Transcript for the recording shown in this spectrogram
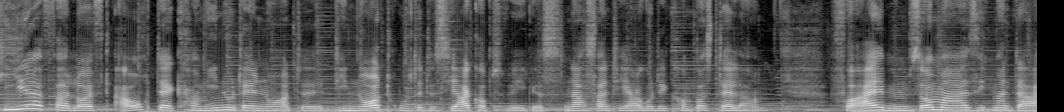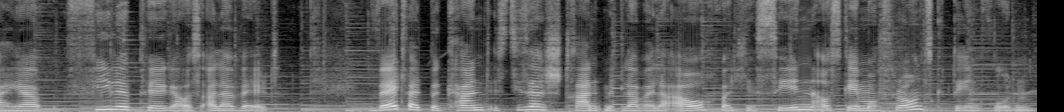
Hier verläuft auch der Camino del Norte, die Nordroute des Jakobsweges nach Santiago de Compostela. Vor allem im Sommer sieht man daher viele Pilger aus aller Welt. Weltweit bekannt ist dieser Strand mittlerweile auch, weil hier Szenen aus Game of Thrones gedreht wurden.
